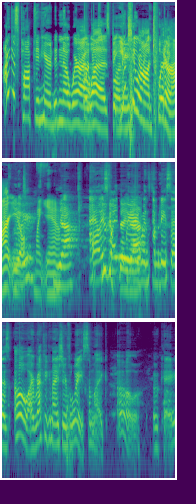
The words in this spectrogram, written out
I just popped in here, didn't know where I That's was, but you two are on Twitter, aren't you? Right? I'm like, yeah. Yeah. I always find it weird that. when somebody says, "Oh, I recognize your voice." I'm like, "Oh, okay."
